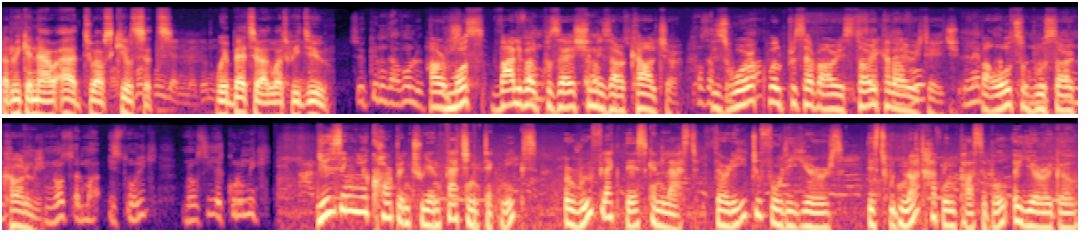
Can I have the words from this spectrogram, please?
that we can now add to our skill sets. We're better at what we do. Our most valuable possession is our culture. This work will preserve our historical heritage, but also boost our economy. Using new carpentry and thatching techniques, a roof like this can last 30 to 40 years. This would not have been possible a year ago.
